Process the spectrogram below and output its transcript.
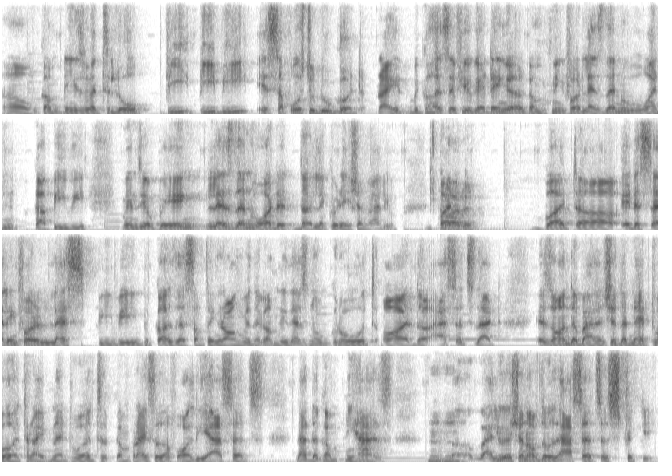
uh, companies with low P- pb is supposed to do good right because if you're getting a company for less than 1 pb means you're paying less than what it, the liquidation value Got it. but uh, it is selling for less PB because there's something wrong with the company. There's no growth or the assets that is on the balance sheet, the net worth, right? Net worth comprises of all the assets that the company has. Mhm. The valuation of those assets is tricky,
